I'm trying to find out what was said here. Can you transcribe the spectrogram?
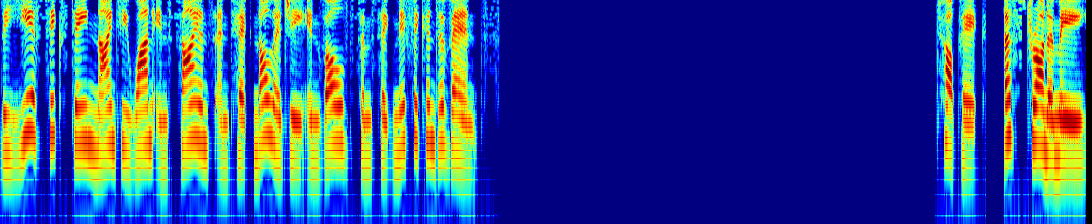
The year 1691 in science and technology involved some significant events. Astronomy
